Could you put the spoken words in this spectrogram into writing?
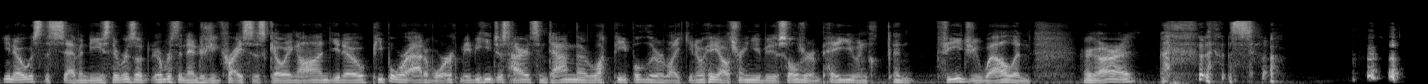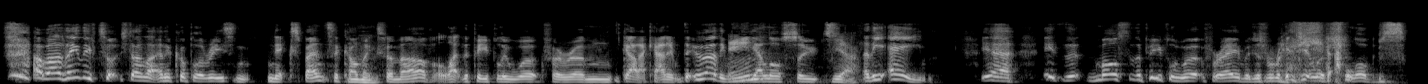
you know, it was the '70s. There was a there was an energy crisis going on. You know, people were out of work. Maybe he just hired some down their luck people that are like, you know, hey, I'll train you to be a soldier and pay you and and feed you well. And like, all right. so I, think they've touched on that in a couple of recent Nick Spencer comics Hmm. for Marvel, like the people who work for um, God, I can't. even- Who are they? with the AIM? Yellow suits. Yeah. Are the AIM? Yeah, it's that most of the people who work for AIM are just regular schlubs.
